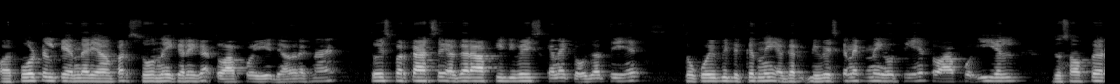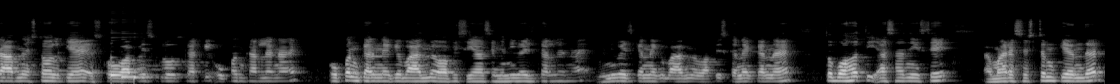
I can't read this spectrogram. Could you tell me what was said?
और पोर्टल के अंदर यहाँ पर शो नहीं करेगा तो आपको ये ध्यान रखना है। तो इस प्रकार से अगर आपकी डिवाइस कनेक्ट हो जाती है तो कोई भी दिक्कत नहीं, अगर डिवाइस कनेक्ट नहीं होती है तो आपको ई e जो सॉफ्टवेयर आपने इंस्टॉल किया है इसको वापस क्लोज करके ओपन कर लेना है। ओपन करने के बाद में वापस यहाँ से मिनिवाइज कर लेना है। मिनिवाइज करने के बाद में वापस कनेक्ट करना है। तो बहुत ही आसानी से हमारे सिस्टम के अंदर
